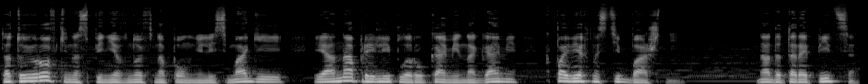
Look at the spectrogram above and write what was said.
Татуировки на спине вновь наполнились магией, и она прилипла руками и ногами к поверхности башни. Надо торопиться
